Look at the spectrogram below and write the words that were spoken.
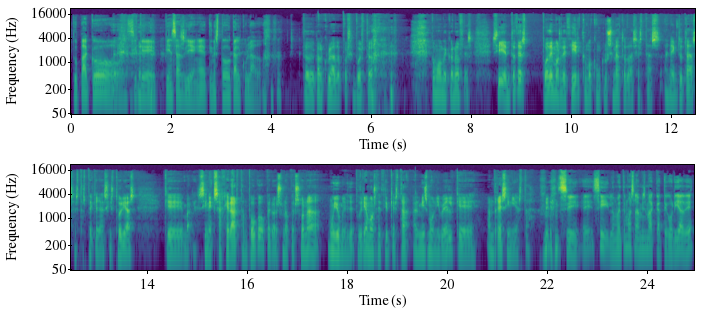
Tú, Paco, sí que piensas bien, ¿eh? tienes todo calculado. Todo calculado, por supuesto, como me conoces. Sí, entonces podemos decir como conclusión a todas estas anécdotas, estas pequeñas historias, que, vale, sin exagerar tampoco, pero es una persona muy humilde. Podríamos decir que está al mismo nivel que Andrés Iniesta. Sí, sí, eh, sí lo metemos en la misma categoría de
